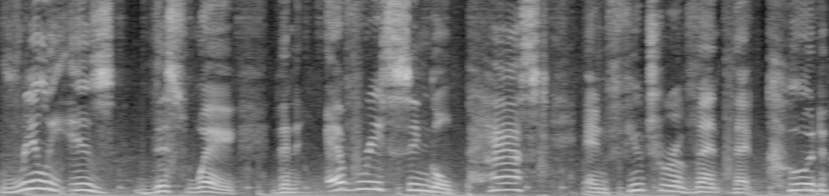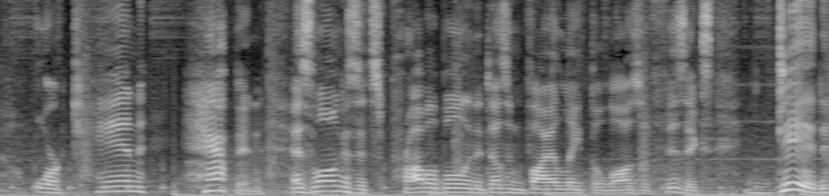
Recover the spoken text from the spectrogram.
really is this way, then every single past and future event that could or can happen, as long as it's probable and it doesn't violate the laws of physics, did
